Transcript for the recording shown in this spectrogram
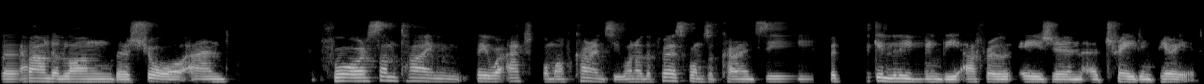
found along the shore and for some time they were actual form of currency, one of the first forms of currency, particularly during the Afro-Asian uh, trading period.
